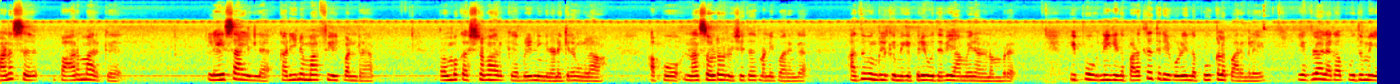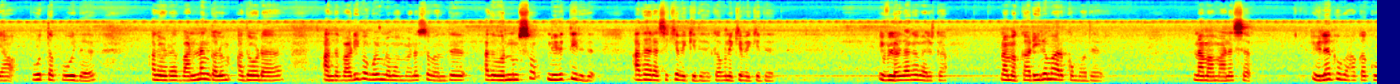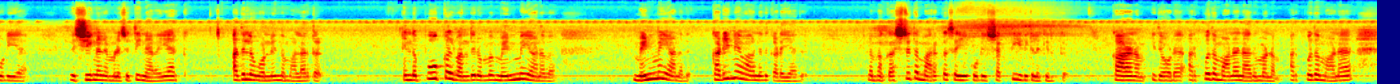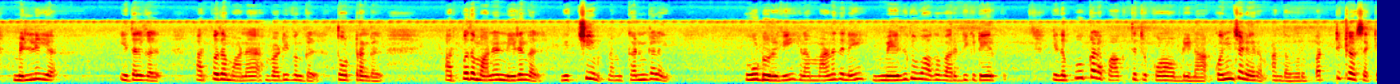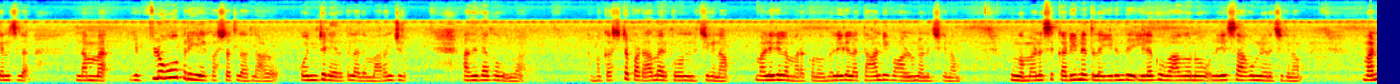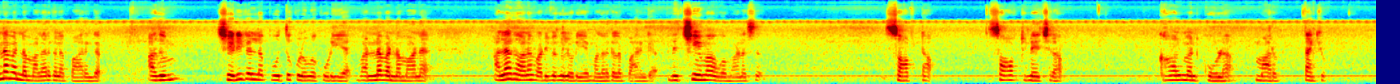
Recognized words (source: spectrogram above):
மனசு பாரமாக இருக்குது லேசாக இல்லை கடினமாக ஃபீல் பண்ணுறேன் ரொம்ப கஷ்டமாக இருக்குது அப்படின்னு நீங்கள் நினைக்கிறவங்களா? அப்போது நான் சொல்கிற ஒரு விஷயத்த பண்ணி பாருங்கள் அது உங்களுக்கு மிகப்பெரிய உதவியாமே நான் நம்புகிறேன் இப்போது நீங்கள் இந்த படத்தில் தெரியக்கூடிய இந்த பூக்களை பாருங்களேன். எவ்வளோ அழகாக புதுமையாக பூத்த பூ இது. அதோட வண்ணங்களும் அதோட அந்த வடிவங்களும் நம்ம மனசை வந்து அது ஒரு நிமிஷம் நிறுத்திடுது. அதை ரசிக்க வைக்குது கவனிக்க வைக்குது. இவ்வளோதாங்க வெல்கம் நம்ம கடினமாக இருக்கும்போது நம்ம மனசை இலகுவாக்கக்கூடிய விஷயங்கள் நம்மளை சுற்றி நிறையா இருக்குது அதில் ஒன்று இந்த மலர்கள். இந்த பூக்கள் வந்து ரொம்ப மென்மையானவ மென்மையானது கடினமானது கிடையாது. நம்ம கஷ்டத்தை மறக்க செய்யக்கூடிய சக்தி இதுகளுக்கு இருக்குது காரணம் இதோட அற்புதமான நறுமணம் அற்புதமான மெல்லிய இதழ்கள் அற்புதமான வடிவங்கள் தோற்றங்கள் அற்புதமான நிறங்கள் நிச்சயம் நம் கண்களை ஊடுருவி நம் மனதினை மெதுவாக வருடிக்கிட்டே இருக்கும். இந்த பூக்களை பார்த்துட்டு இருக்கோம் அப்படின்னா கொஞ்ச நேரம் அந்த ஒரு பர்டிகுலர் செகண்ட்ஸில் நம்ம எவ்வளோ பெரிய கஷ்டத்தில் இருந்தாலும் கொஞ்ச நேரத்தில் அது மறைஞ்சிடும் அதுதாங்க உண்மை நம்ம கஷ்டப்படாமல் இருக்கணும்னு நினச்சிங்கன்னா வழிகளை மறக்கணும் வழிகளை தாண்டி வாழணும்னு நினச்சிக்கணும் உங்கள் மனசு கடினத்தில் இருந்து இலகுவாகணும் லேசாகணும்னு நினச்சிக்கணும் வண்ண வண்ண மலர்களை பாருங்கள் அதுவும் செடிகளில் பூத்து குலுங்கக்கூடிய வண்ண வண்ணமான அழகான வடிவங்களுடைய மலர்களை பாருங்கள் நிச்சயமாக உங்கள் மனசு சாஃப்டாக சாஃப்ட் நேச்சராக கால்மண்ட் கூலாக மாறும். தேங்க்யூ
